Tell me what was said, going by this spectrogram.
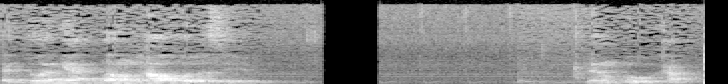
แต่งตัวเงี้ยแล้วรองเท้าคนละสี เรื่องของกูครับ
